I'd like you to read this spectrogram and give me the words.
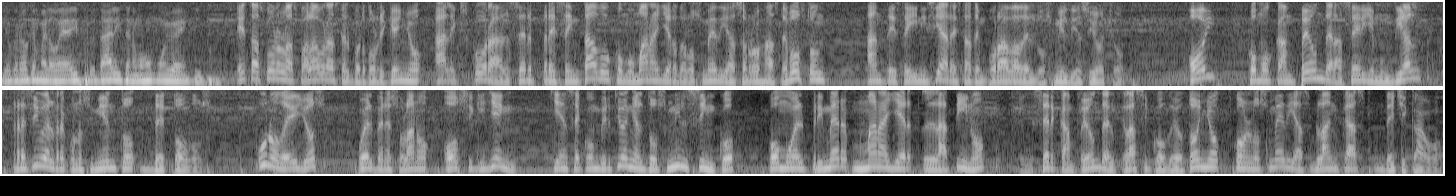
Yo creo que me lo voy a disfrutar y tenemos un muy buen equipo. Estas fueron las palabras del puertorriqueño Alex Cora al ser presentado como manager de los Medias Rojas de Boston antes de iniciar esta temporada del 2018. Hoy, como campeón de la Serie Mundial, recibe el reconocimiento de todos. Uno de ellos fue el venezolano Ozzy Guillén, quien se convirtió en el 2005 como el primer manager latino en ser campeón del Clásico de Otoño con los Medias Blancas de Chicago.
